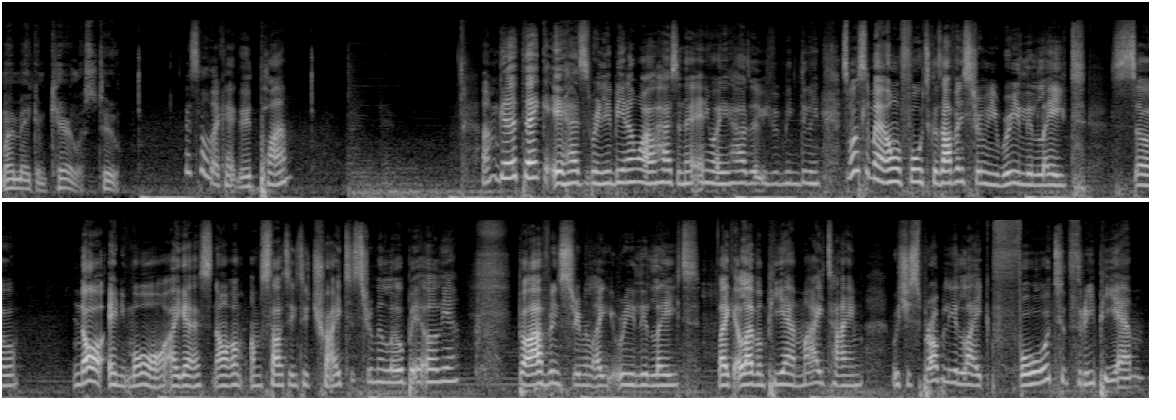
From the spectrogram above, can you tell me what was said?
Might make him careless, too. That sounds like a good plan. I'm gonna think It has really been a while, hasn't it? Anyway, how have you been doing? It's mostly my own fault because I've been streaming really late. So, not anymore, I guess. Now I'm, I'm starting to try to stream a little bit earlier. But I've been streaming like really late. Like 11 p.m. my time, which is probably like 4 to 3 p.m.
